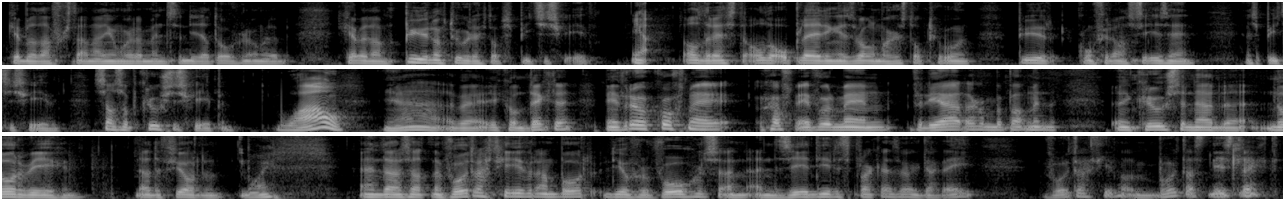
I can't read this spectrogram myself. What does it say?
Ik heb dat afgestaan aan jongere mensen die dat overgenomen hebben. Ik heb het dan puur nog toegelegd op speeches geven. Ja. Al de rest, al de opleidingen is allemaal gestopt, gewoon puur conferencier zijn en speeches geven. Zelfs op cruiseschepen. Wauw. Ja, ik ontdekte... Mijn vrouw kocht mij, gaf mij voor mijn verjaardag op een bepaald moment een cruise naar de Noorwegen, naar de fjorden. Mooi. En daar zat een voordrachtgever aan boord die over vogels en, en zeedieren sprak en zo. Ik dacht, hé, hey, een voordrachtgever op een boot, dat is niet slecht.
